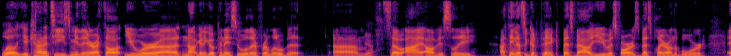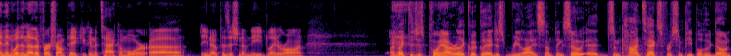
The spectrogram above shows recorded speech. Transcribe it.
Well, you kind of teased me there. I thought you were uh, not going to go Penei Sewell there for a little bit. Um, Yes. So I obviously, I think that's a good pick. Best value as far as best player on the board, and then with another first round pick, you can attack a more, uh, you know, position of need later on. I'd like to just point out really quickly. I just realized something. So, uh, some context for some people who don't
